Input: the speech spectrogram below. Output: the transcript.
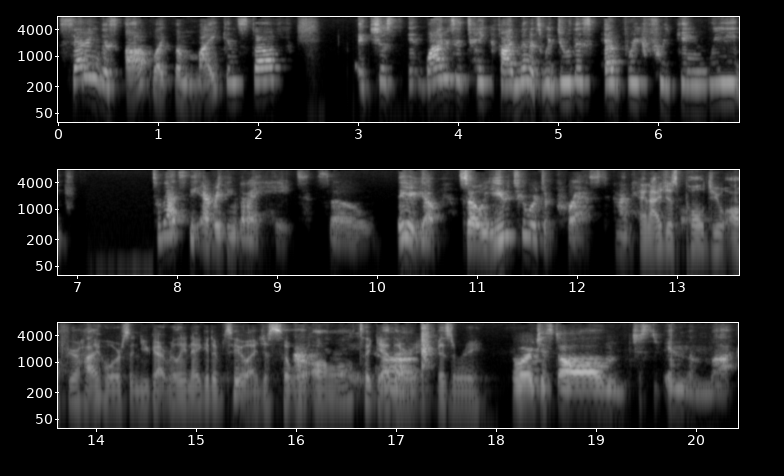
setting this up, like the mic and stuff. It just, it, why does it take five minutes? We do this every freaking week. So that's the everything that I hate. So there you go. So you two are depressed, and I'm. And I just pulled you off your high horse, and you got really negative too. I just so we're oh, all together oh. in misery. We're just all just in the muck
